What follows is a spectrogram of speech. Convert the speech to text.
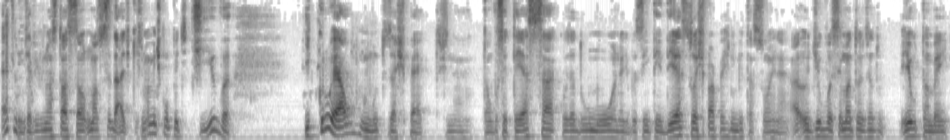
É que a gente já vive numa situação, numa sociedade que é extremamente competitiva e cruel em muitos aspectos, né? Então você ter essa coisa do humor, né? De você entender as suas próprias limitações, né? Eu digo você, mas estou dizendo eu também,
